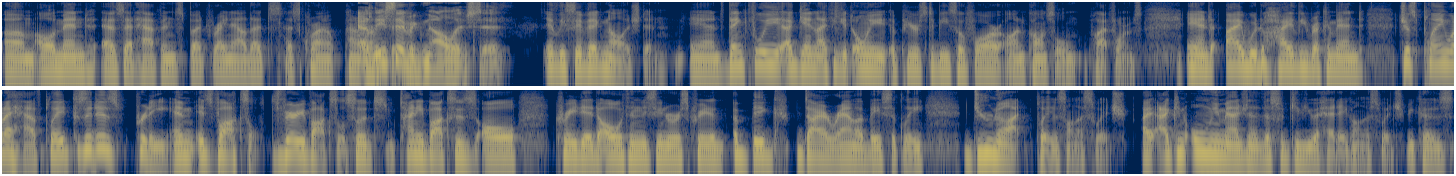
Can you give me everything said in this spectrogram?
Um, I'll amend as that happens, but right now that's that's kind of At least they've acknowledged it. at least they've acknowledged it. And thankfully, again, I think it only appears to be so far on console platforms. And I would highly recommend just playing what I have played because it is pretty and it's voxel. It's very voxel. So it's tiny boxes all created, all within this universe, create a, a big diorama basically. Do not play this on the Switch. I, I can only imagine that this would give you a headache on the Switch because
